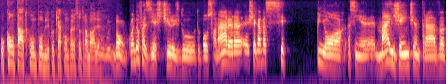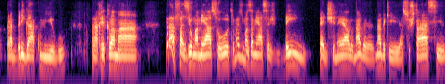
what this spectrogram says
o contato com o público que acompanha o seu trabalho? Bom, quando eu fazia as tiras do, do Bolsonaro, era, chegava a ser pior, assim, é, mais gente entrava para brigar comigo, para reclamar, para fazer uma ameaça ou outra, mas umas ameaças bem pé de chinelo, nada, nada que assustasse,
